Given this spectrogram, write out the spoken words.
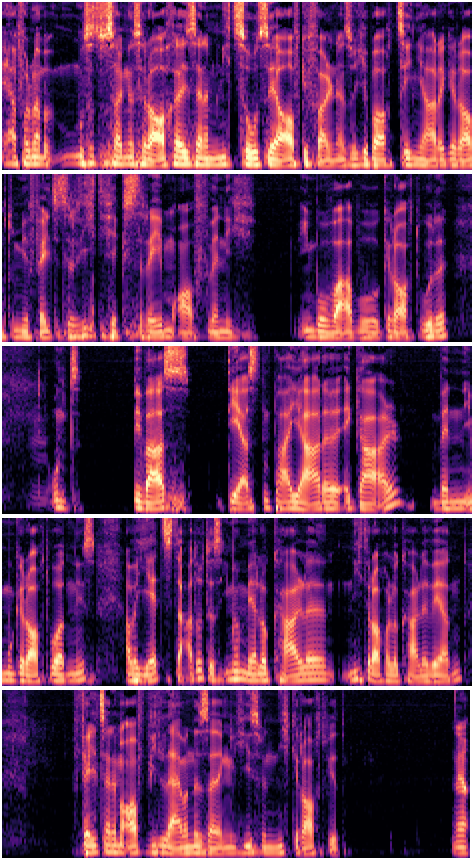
Ja, vor allem, man muss dazu sagen, als Raucher ist einem nicht so sehr aufgefallen. Also ich habe auch zehn Jahre geraucht und mir fällt es jetzt richtig extrem auf, wenn ich irgendwo war, wo geraucht wurde. Und mir war es die ersten paar Jahre egal, wenn irgendwo geraucht worden ist. Aber jetzt, dadurch, dass immer mehr Lokale, Nichtraucherlokale werden, fällt es einem auf, wie leibend es eigentlich ist, wenn nicht geraucht wird. Ja,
